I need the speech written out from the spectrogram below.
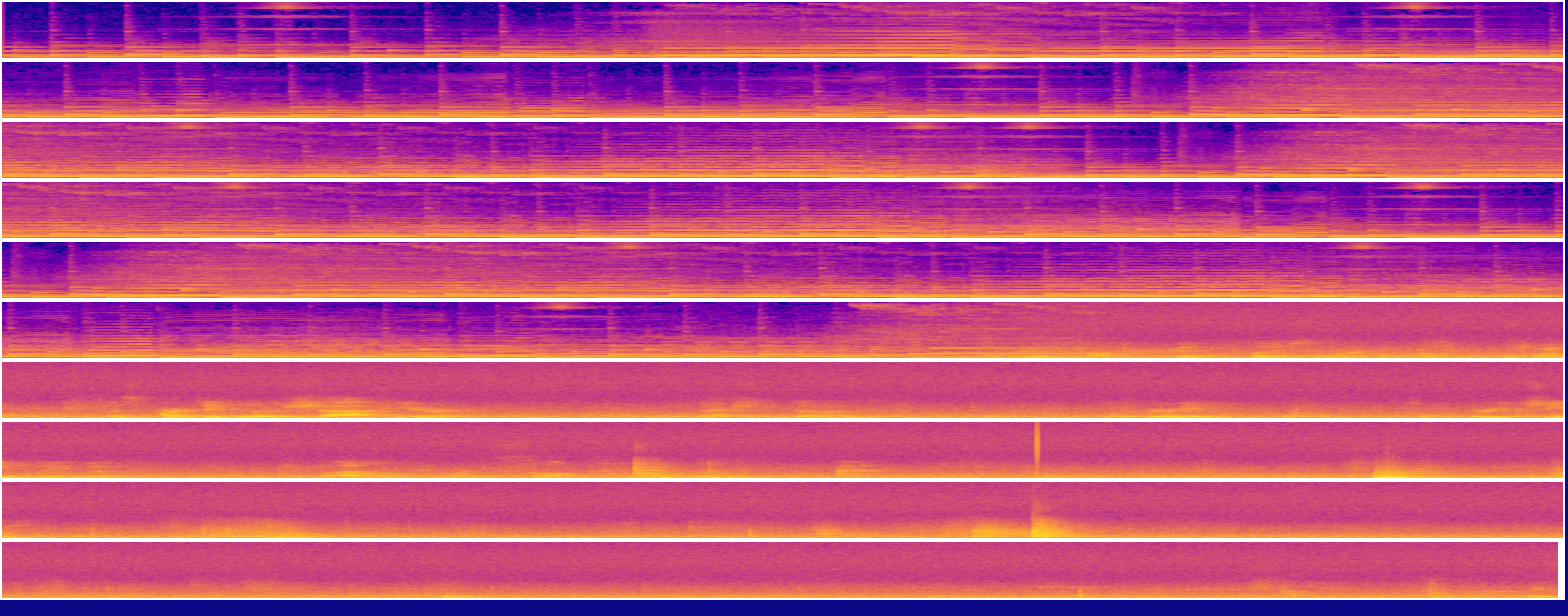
Música Good, good footage to work with. Okay. This particular shot here was actually done very, very cheaply with a bottle of salt.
